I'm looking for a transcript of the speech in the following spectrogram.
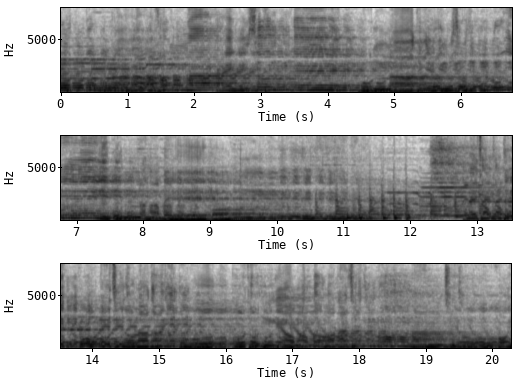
một vùng phong cảnh sơn khê hồn thiên sông núi bốn bề còn này trong thích cô lê chiều là thái tổ một thôn nghèo mắt to là chất non nam chiều khói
